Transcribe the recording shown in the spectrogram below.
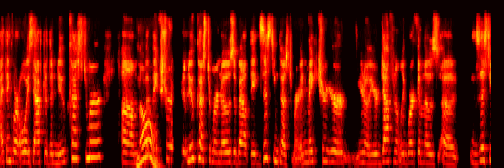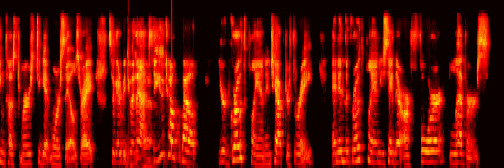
I think we're always after the new customer, um, no. but make sure the new customer knows about the existing customer, and make sure you're you know you're definitely working those uh, existing customers to get more sales. Right, so we're going to be doing that. So you talk about your growth plan in chapter three. And in the growth plan, you say there are four levers.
